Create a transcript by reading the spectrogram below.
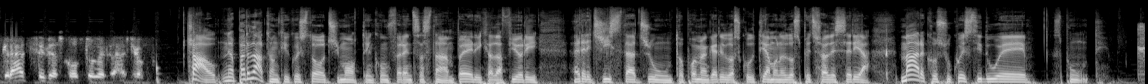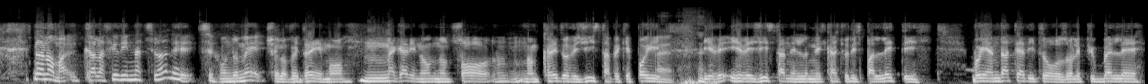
Grazie, vi ascolto per radio. Ciao, ne ha parlato anche quest'oggi Motta in conferenza stampa, Erika da Fiori regista aggiunto, poi magari lo ascoltiamo nello speciale Serie A. Marco su questi due spunti. No, no, ma Calafiori in nazionale secondo me ce lo vedremo. Magari non, non so, non credo regista perché poi eh. il, il, regista nel, nel, calcio di Spalletti, voi andate a ritroso, le più belle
